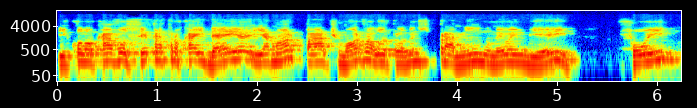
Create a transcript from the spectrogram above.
e colocar você para trocar ideia. E a maior parte, o maior valor, pelo menos para mim, no meu MBA, foi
